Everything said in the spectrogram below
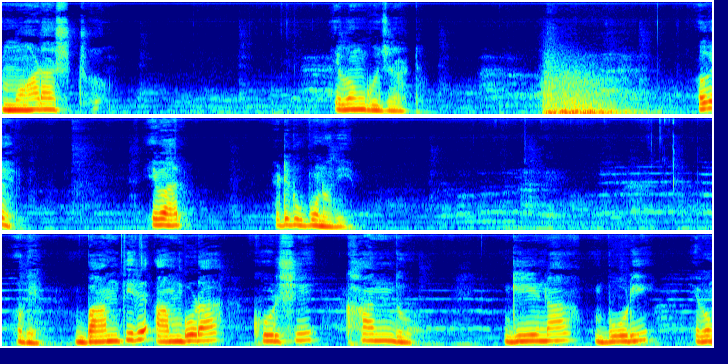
মহারাষ্ট্র এবং গুজরাট। ওকে এবার এটির উপনদী ওকে, বাম তীরে আম্বোড়া, খুরশি, খান্দু, গিরনা, বড়ি এবং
